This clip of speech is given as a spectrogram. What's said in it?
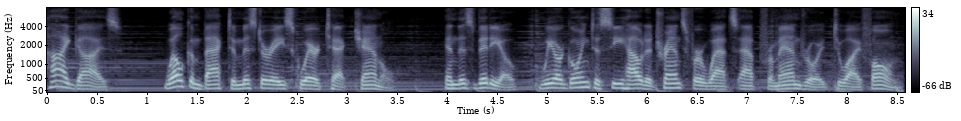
Hi guys. Welcome back to Mr. A Square Tech channel. In this video, we are going to see how to transfer WhatsApp from Android to iPhone.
